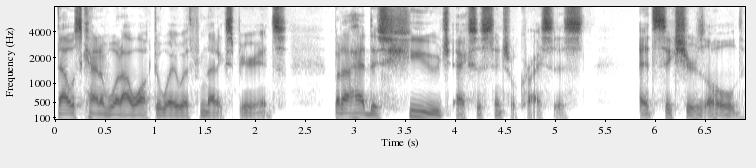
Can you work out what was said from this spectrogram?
That was kind of what I walked away with from that experience. But I had this huge existential crisis at six years old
